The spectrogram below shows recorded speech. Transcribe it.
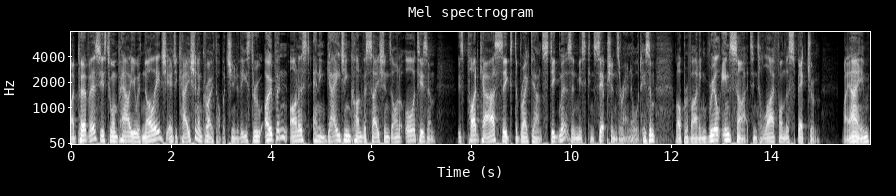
My purpose is to empower you with knowledge, education, and growth opportunities through open, honest, and engaging conversations on autism. This podcast seeks to break down stigmas and misconceptions around autism while providing real insights into life on the spectrum. My aim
